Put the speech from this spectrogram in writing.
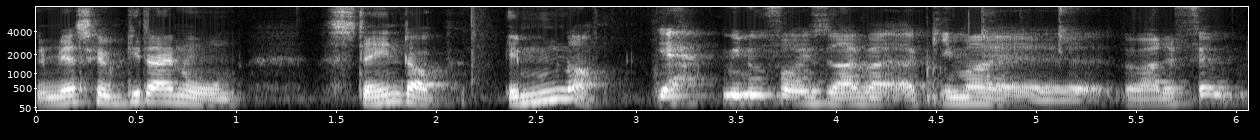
men jeg skal jo give dig nogle stand-up emner. Ja, min udfordring til dig var at give mig, øh, hvad var det, fem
